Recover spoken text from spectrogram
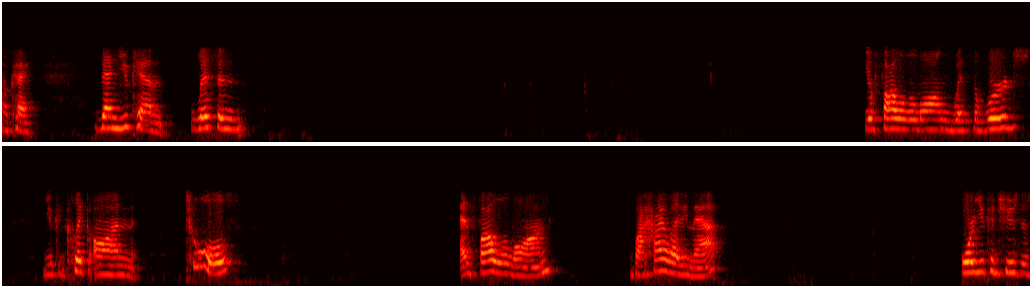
Okay, then you can listen you'll follow along with the words. You can click on tools and follow along by highlighting that. Or you can choose this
